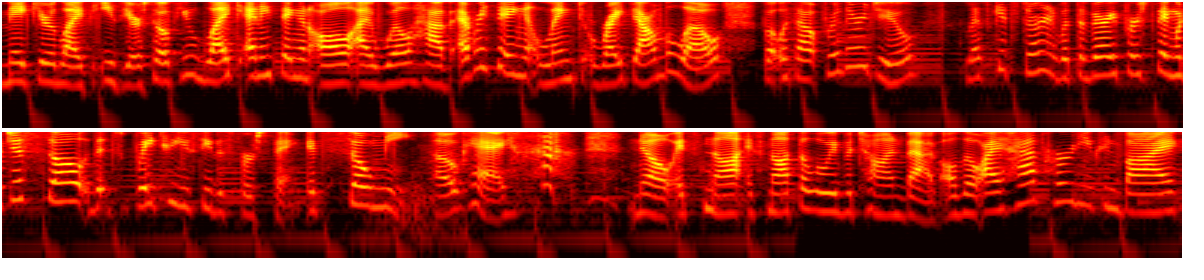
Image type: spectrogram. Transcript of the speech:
make your life easier. So if you like anything at all, I will have everything linked right down below. But without further ado, let's get started with the very first thing, which is so, wait till you see this first thing. It's so me. Okay. no, it's not, it's not the Louis Vuitton bag. Although I have heard you can buy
